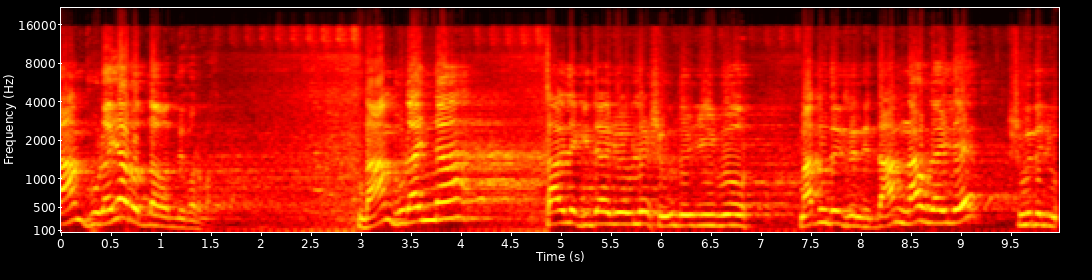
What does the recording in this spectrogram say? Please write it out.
দাম ফুড়াইয়া বদলা বদলি করবা। দাম ফুড়াইন না, তাহলে গীতা হইবে বলে সুদ হয়ে যাইব? মাতু দেখছেন দাম না উড়াইলে হয়ে যাব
